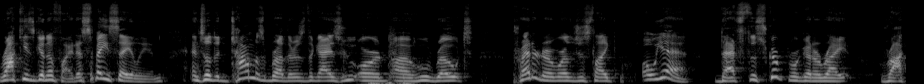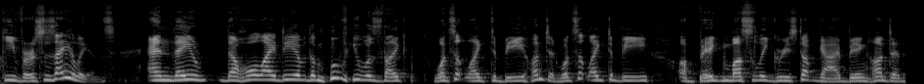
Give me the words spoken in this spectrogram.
Rocky's gonna fight a space alien, and so the Thomas brothers, the guys who or uh, who wrote Predator, were just like, "Oh yeah, that's the script we're gonna write: Rocky versus aliens." And they, the whole idea of the movie was like, "What's it like to be hunted? What's it like to be a big, muscly, greased up guy being hunted?"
